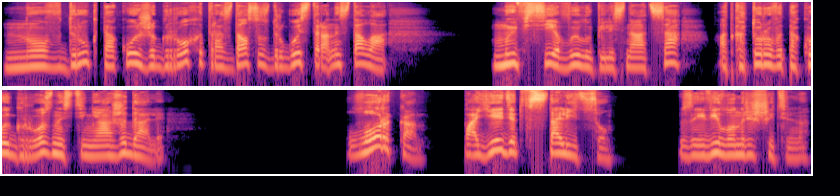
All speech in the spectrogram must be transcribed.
Но вдруг такой же грохот раздался с другой стороны стола — мы все вылупились на отца, от которого такой грозности не ожидали. «Лорка поедет в столицу», — заявил он решительно.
